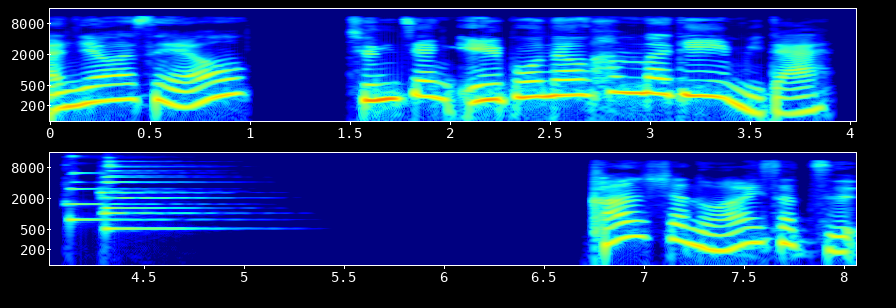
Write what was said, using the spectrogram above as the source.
안녕하세요. 준장 일본어 한마디입니다. 感謝の挨拶、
